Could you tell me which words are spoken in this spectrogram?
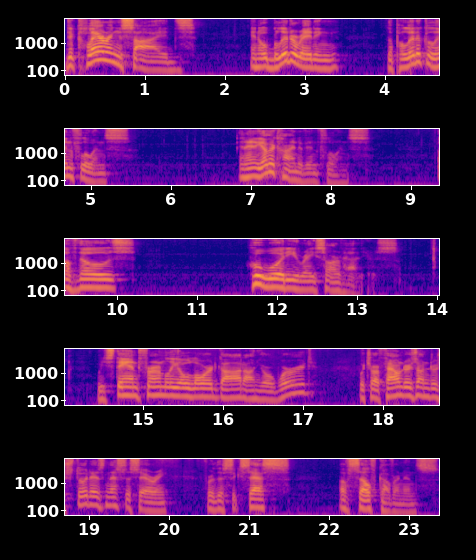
declaring sides, and obliterating the political influence and any other kind of influence of those who would erase our values. We stand firmly, O Lord God, on your word, which our founders understood as necessary for the success of self governance.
